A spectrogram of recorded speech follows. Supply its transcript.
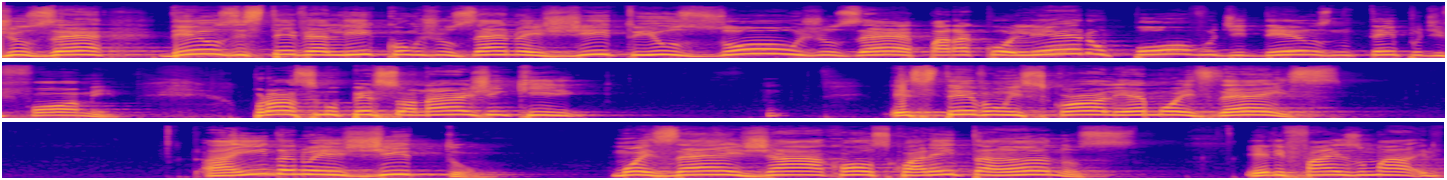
José, Deus esteve ali com José no Egito e usou José para acolher o povo de Deus no tempo de fome. Próximo personagem que Estevão escolhe é Moisés. Ainda no Egito, Moisés, já com os 40 anos, ele faz uma, ele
